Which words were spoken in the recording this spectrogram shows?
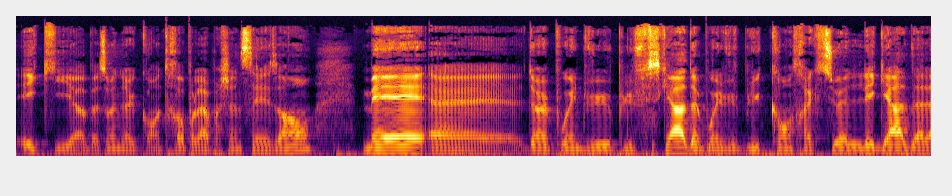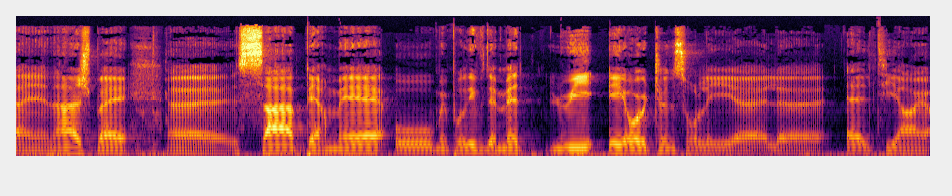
et qui a besoin d'un contrat pour la prochaine saison. Mais d'un point de vue plus fiscal, d'un point de vue plus contractuel, légal de la NH, ben, euh, ça permet au Maple Leaf de mettre lui et Orton sur les, euh, le LTIR,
